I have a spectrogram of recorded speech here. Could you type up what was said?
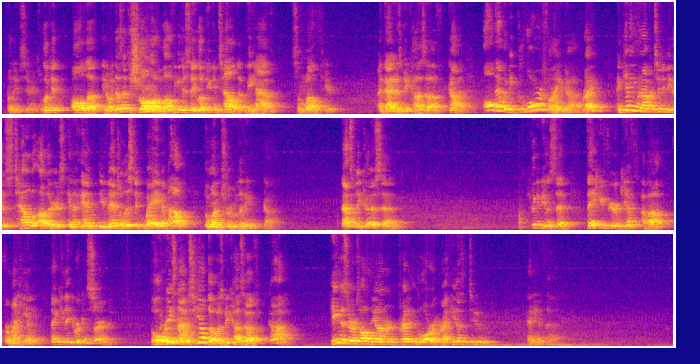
from the Assyrians. Look at all the, you know, it doesn't have to show all the wealth. He can just say, look, you can tell that we have some wealth here. And that is because of God. All that would be glorifying God, right? And giving you an opportunity to tell others in an evangelistic way about the one true living God. That's what he could have said. He could have even said, Thank you for your gift about for my healing. Thank you that you were concerned. The whole reason I was healed, though, is because of God. He deserves all the honor, credit, and glory, right? He doesn't do any of that.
